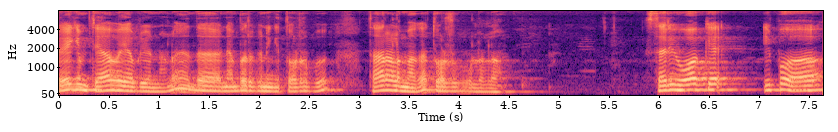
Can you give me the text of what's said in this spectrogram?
லேகியம் தேவை அப்படின்னாலும் இந்த நம்பருக்கு நீங்கள் தொடர்பு தாராளமாக தொடர்பு கொள்ளலாம். சரி ஓகே இப்போது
